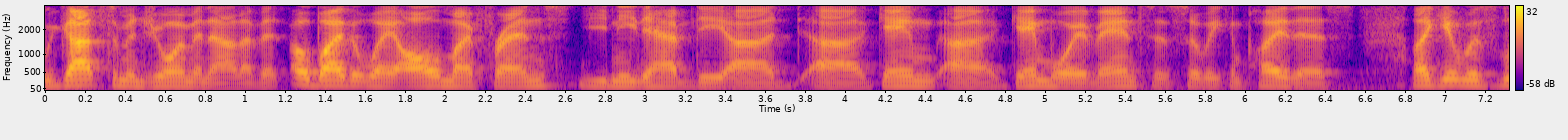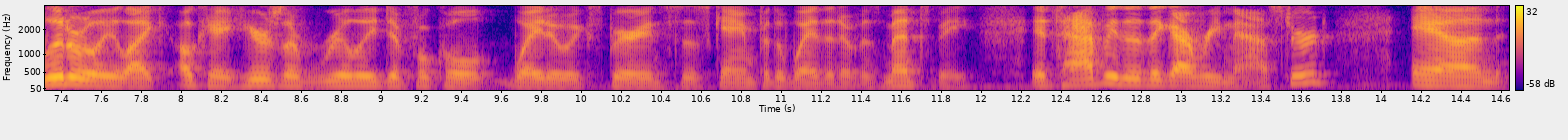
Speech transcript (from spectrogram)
We got some enjoyment out of it. Oh, by the way, all of my friends, you need to have the uh, uh, game uh, Game Boy Advances so we can play this. Like it was literally like, okay, here's a really difficult way to experience this game for the way that it was meant to be. It's happy that they got remastered, and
